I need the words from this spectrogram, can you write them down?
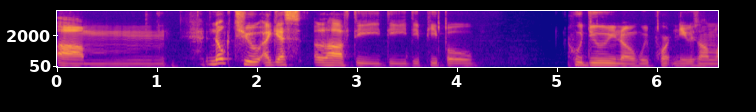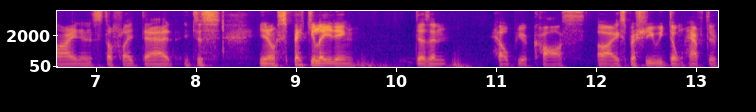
um two i guess a lot of the the the people who do you know report news online and stuff like that it just you know speculating doesn't help your cause uh, especially we don't have the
